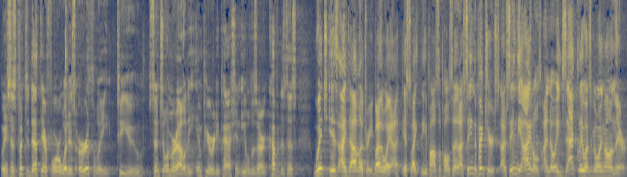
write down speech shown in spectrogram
When he says, Put to death, therefore, what is earthly to you sensual immorality, impurity, passion, evil desire, and covetousness, which is idolatry. By the way, it's like the Apostle Paul said I've seen the pictures, I've seen the idols, I know exactly what's going on there.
